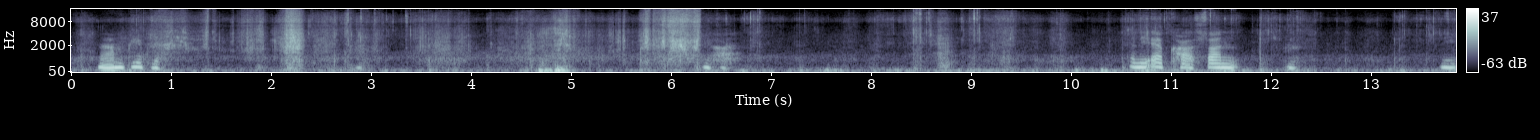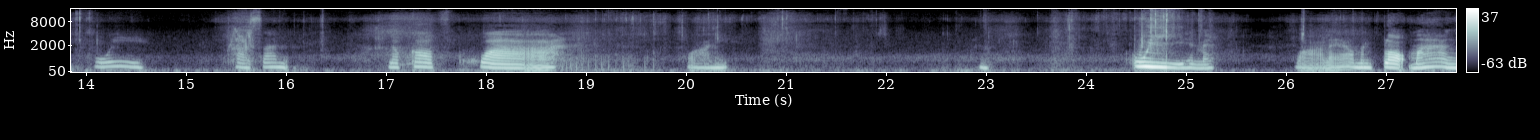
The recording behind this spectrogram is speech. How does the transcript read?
ำ น้ำเพียบเลย นี่ค่ะ อันนี้แอบขาสั้น นี่ อุ้ย ขาสั้น แล้วก็ขวา ขวานี่ อุ้ย เห็นไหมว่าแล้วมันเปราะมากจ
